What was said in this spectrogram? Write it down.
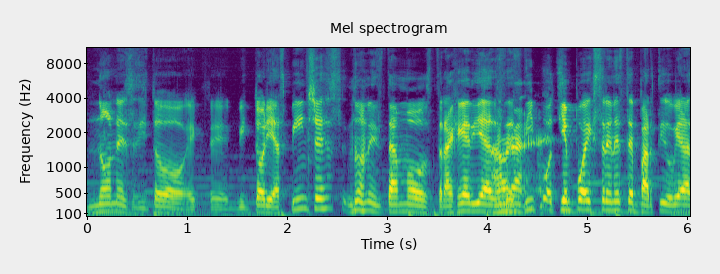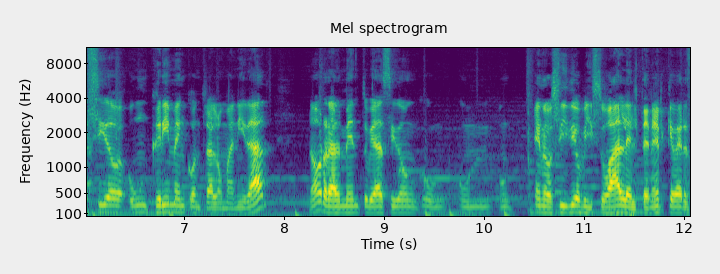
No necesito este, victorias pinches, no necesitamos tragedias de tipo. Tiempo extra en este partido hubiera sido un crimen contra la humanidad, ¿no? Realmente hubiera sido un, genocidio visual el tener que ver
